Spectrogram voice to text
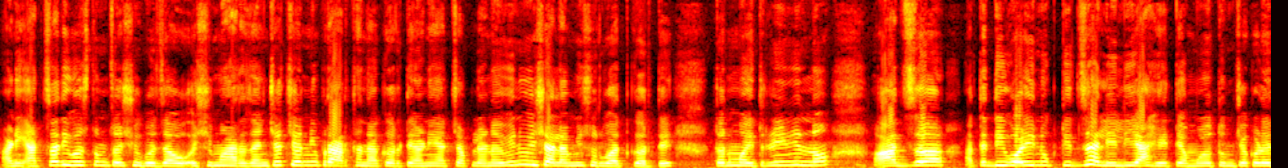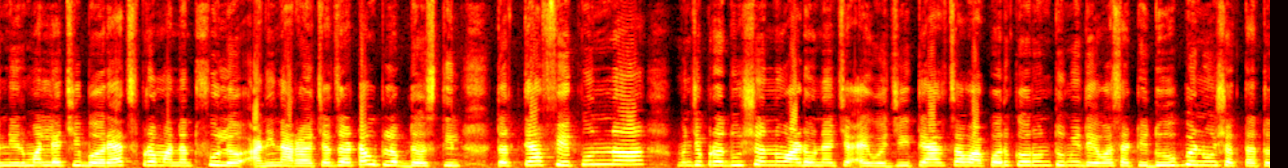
आणि आजचा दिवस तुमचा शुभ जाओ अशी महाराजांच्या चरणी प्रार्थना करते आणि आजच्या आपल्या नवीन विषयाला मी सुरुवात करते. तर मैत्रिणींनो आज आता दिवाळी नुकतीच झालेली आहे. त्यामुळे तुमच्याकडे निर्मल्याची बऱ्याच प्रमाणात फुलं आणि नारळाच्या जटा उपलब्ध असतील. तर त्या फेकून म्हणजे प्रदूषण वाढवण्याच्या ऐवजी त्याचा वापर करून तुम्ही देवासाठी धूप बनवू शकता. तर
